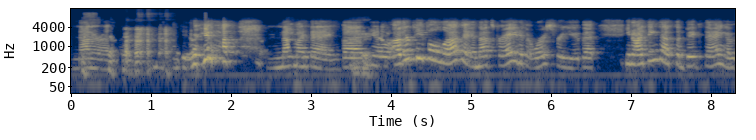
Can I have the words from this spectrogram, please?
not interested. you know, not my thing. But you know, other people love it, and that's great if it works for you. But you know, I think that's the big thing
